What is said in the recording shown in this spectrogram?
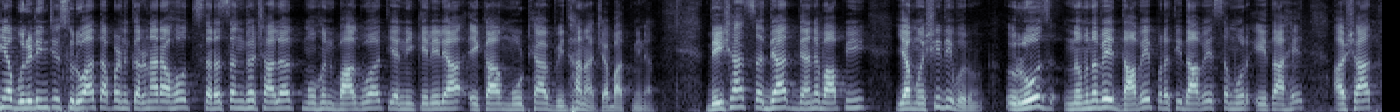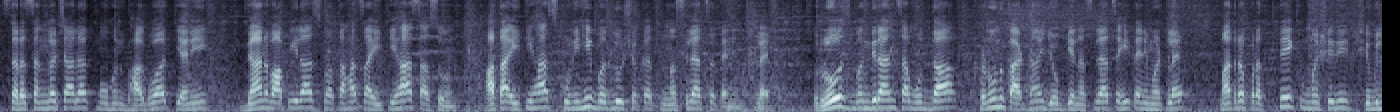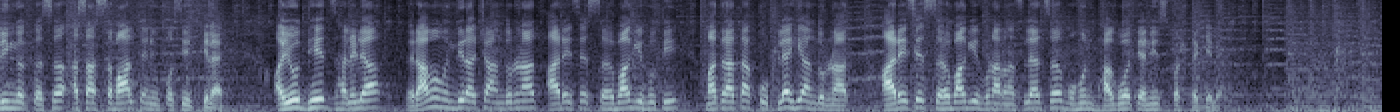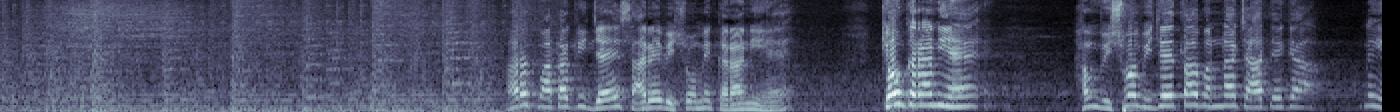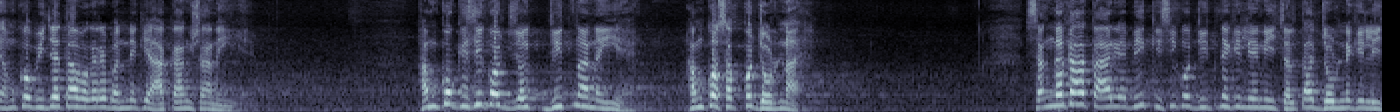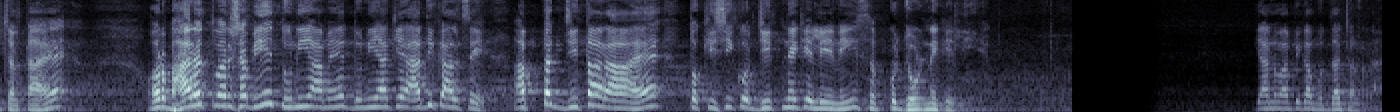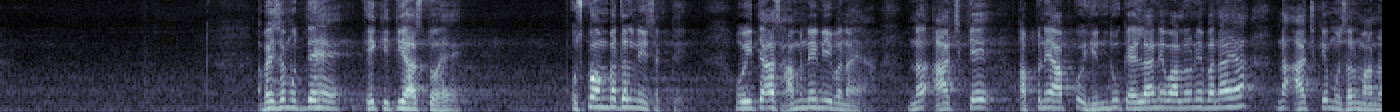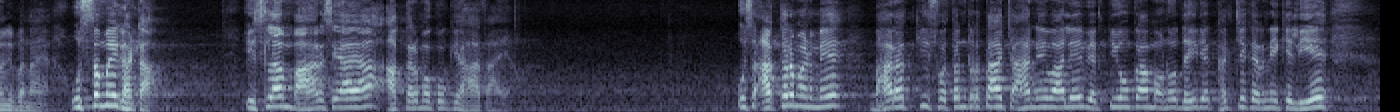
या बुलेटिनची सुरुवात आपण करणार आहोत. सरसंघचालक मोहन भागवत यांनी केलेल्या एका मोठ्या विधानाच्या बातमीनं. देशात सध्या ज्ञानबापी या मशिदीवरून रोज नवनवे दावे प्रतिदावे समोर येत आहेत. अशात सरसंघचालक मोहन भागवत यांनी ज्ञानवापीला स्वतःचा इतिहास असून आता इतिहास कुणीही बदलू शकत नसल्याचं त्यांनी म्हटलंय. रोज मंदिरांचा मुद्दा खणून काढणं योग्य नसल्याचंही त्यांनी म्हटलंय. मात्र प्रत्येक मशिदीत शिवलिंग कसं असा सवाल त्यांनी उपस्थित केला आहे अयोध्येत झालेल्या राम मंदिराच्या आंदोलनात आर एस एस सहभागी होती मात्र आता कुठल्याही आंदोलनात आर एस एस सहभागी होणार नसल्याचं मोहन भागवत यांनी स्पष्ट केलंय. भारत माता की जय सारे विश्व में करानी है। क्यों करानी है? हम विश्व विजेता बनना चाहते क्या? नहीं, हमको विजेता वगैरह बनने की आकांक्षा नहीं है। हमको किसी को जीतना नहीं है, हमको सबको जोड़ना है। संघ का कार्य भी किसी को जीतने के लिए नहीं चलता, जोड़ने के लिए चलता है। और भारतवर्ष भी दुनिया में, दुनिया के आदिकाल से अब तक जीता रहा है तो किसी को जीतने के लिए नहीं, सबको जोड़ने के लिए। ज्ञानवापी का मुद्दा चल रहा है। अब ऐसे मुद्दे हैं, एक इतिहास तो है, उसको हम बदल नहीं सकते। वो इतिहास हमने नहीं बनाया, न आज के अपने आप को हिंदू कहलाने वालों ने बनाया, न आज के मुसलमानों ने बनाया। उस समय घटा, इस्लाम बाहर से आया, आक्रमकों के हाथ आया। उस आक्रमण में भारत की स्वतंत्रता चाहने वाले व्यक्तियों का मनोधैर्य खच्चे करने के लिए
